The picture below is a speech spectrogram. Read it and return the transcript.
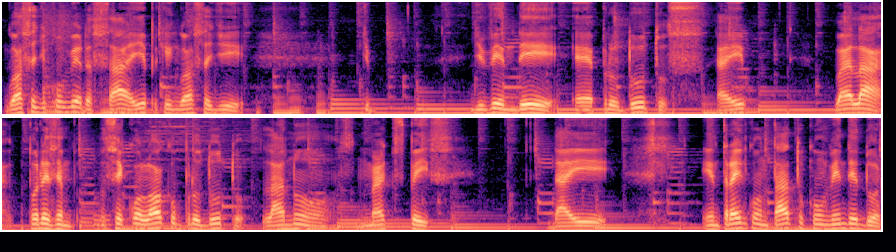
gosta de conversar aí, para quem gosta de, de, de vender é, produtos, aí vai lá, por exemplo, você coloca um produto lá no Marketplace, daí entrar em contato com o vendedor.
